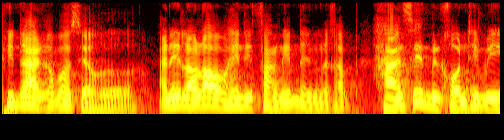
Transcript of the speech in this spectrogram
พี่นาฏก็เพราะเสี่ยวเหออันนี้เราเล่าให้นิฟังนิดนึงนะครับหานซินเป็นคนที่มี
